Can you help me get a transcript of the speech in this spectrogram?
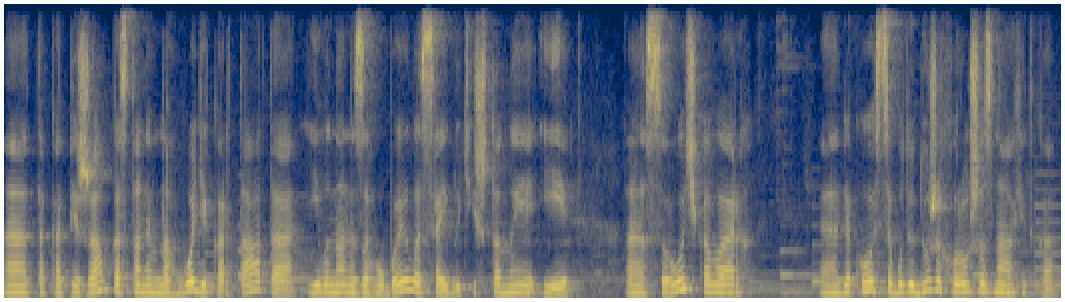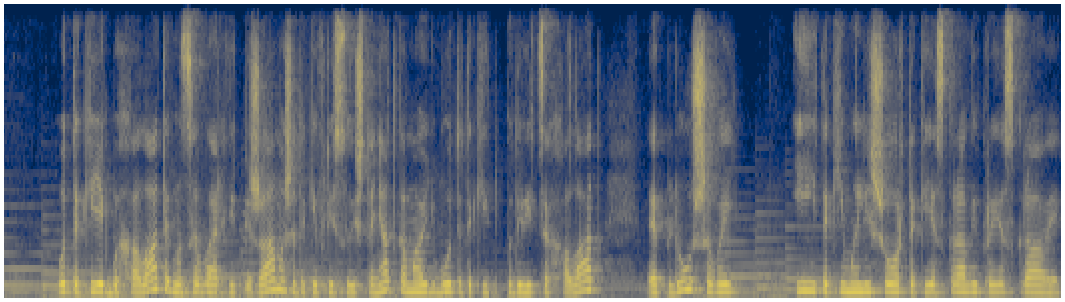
е, така піжамка стане в нагоді картата, і вона не загубилася, йдуть і штани, і е, сорочка верх. Е, Для когось це буде дуже хороша знахідка. От такий, якби халатик, ну це верх від піжами, ще такі флісові штанятка мають бути, такий, подивіться, халат, плюшевий. І такі милі шортики, яскраві прияскраві,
